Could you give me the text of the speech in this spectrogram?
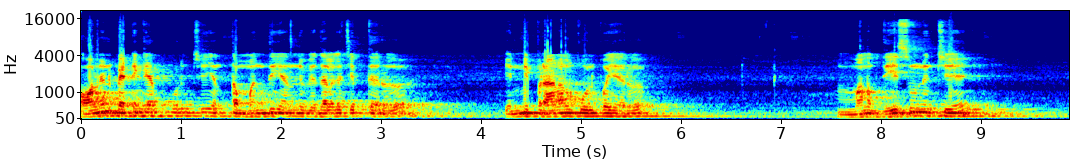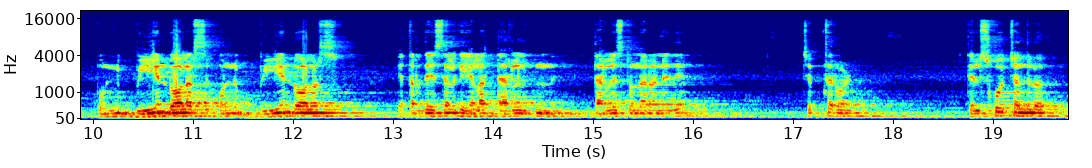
ఆన్లైన్ బెట్టింగ్ యాప్ గురించి ఎంతమంది ఎన్ని విధాలుగా చెప్తారు? ఎన్ని ప్రాణాలు కోల్పోయారు? మన దేశం నుంచి కొన్ని బిలియన్ డాలర్స్ కొన్ని బిలియన్ డాలర్స్ ఇతర దేశాలకు ఎలా తరలిస్తుంది తరలిస్తున్నారు అనేది చెప్తారు వాళ్ళు. తెలుసుకోవచ్చు అందులో.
